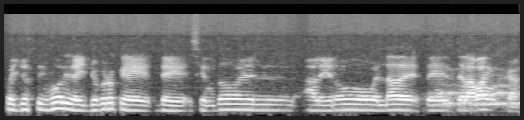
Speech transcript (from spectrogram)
pues Justin Holiday, yo creo que de, siendo el alero ¿verdad? De, de, la banca,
